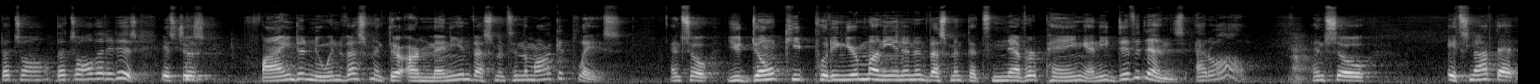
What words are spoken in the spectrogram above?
That's all. That's all that it is. It's just find a new investment. There are many investments in the marketplace. And so you don't keep putting your money in an investment that's never paying any dividends at all. And so it's not that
